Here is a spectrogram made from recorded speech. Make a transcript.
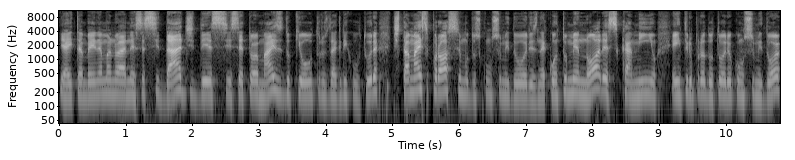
E aí também, né, Manuel, a necessidade desse setor, mais do que outros da agricultura, de estar mais próximo dos consumidores, né? Quanto menor esse caminho entre o produtor e o consumidor,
